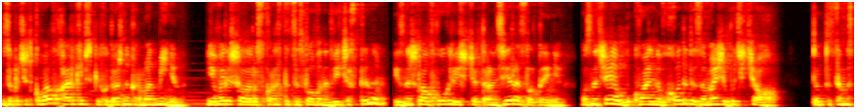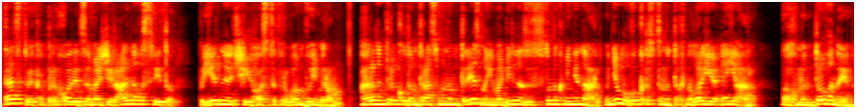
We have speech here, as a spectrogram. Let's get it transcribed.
започаткував харківський художник Роман Мінін. Я вирішила розкласти це слово на дві частини і знайшла в гуглі, що транзіра з латині означає буквально виходити за межі будь-чого. Тобто це мистецтво, яке переходить за межі реального світу, поєднуючи його з цифровим виміром. Гарним прикладом трансмонументалізму є мобільний застосунок Мінінар. У ньому використано технологію AR – агментованої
